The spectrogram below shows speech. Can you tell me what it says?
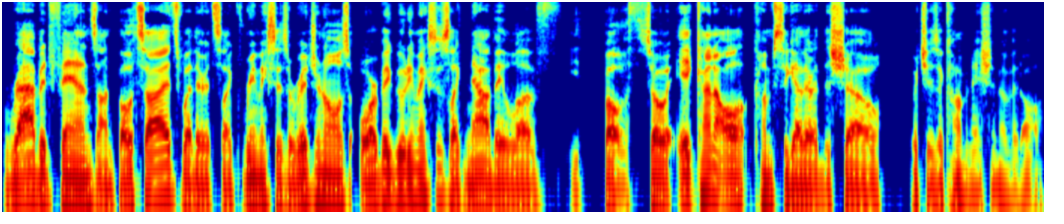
rabid fans on both sides, whether it's like remixes, originals, or Big Bootie mixes, like now they love both. So it kind of all comes together at the show, which is a combination of it all.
